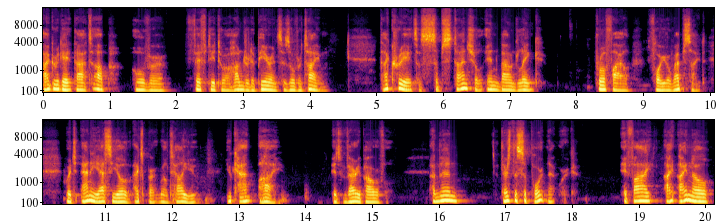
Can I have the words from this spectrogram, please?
Aggregate that up over 50 to 100 appearances over time. That creates a substantial inbound link profile for your website, which any SEO expert will tell you you can't buy. It's very powerful. And then there's the support network. If I, I, I know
